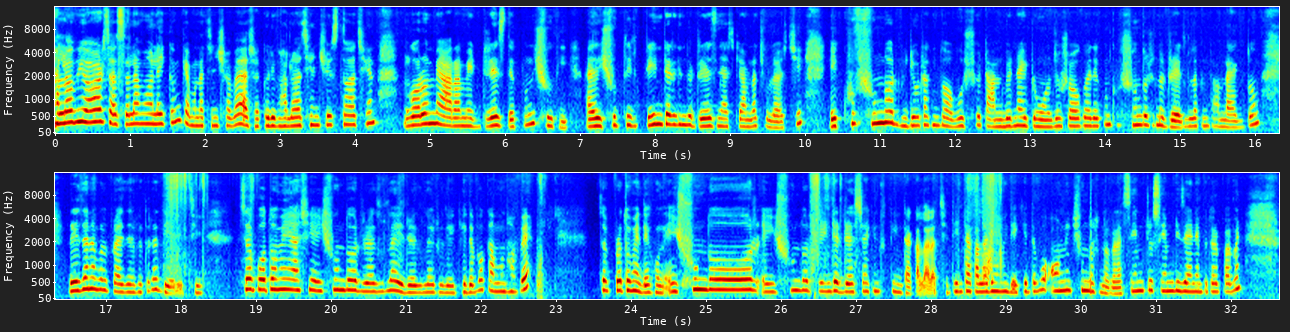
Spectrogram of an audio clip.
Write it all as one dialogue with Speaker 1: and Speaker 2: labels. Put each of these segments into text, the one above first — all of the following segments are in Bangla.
Speaker 1: হ্যালো ভিওয়ার্স আসসালামু আলাইকুম। কেমন আছেন সবাই? আশা করি ভালো আছেন, সুস্থ আছেন। গরমে আরামের ড্রেস দেখুন, সুতি। আর এই সুতির প্রিন্টের কিন্তু ড্রেস নিয়ে আজকে আমরা চলে আসছি। এই খুব সুন্দর ভিডিওটা কিন্তু অবশ্যই টানবেন না, একটু মনোযোগ সহকারে দেখুন। খুব সুন্দর সুন্দর ড্রেসগুলো কিন্তু আমরা একদম রিজনেবল প্রাইসের ভেতরে দিয়ে দিচ্ছি। সো প্রথমেই আসি এই সুন্দর ড্রেসগুলো এই ড্রেসগুলো একটু দেখিয়ে দেবো, কেমন হবে? তো প্রথমে দেখুন, এই সুন্দর এই সুন্দর প্রিন্টের ড্রেসটা কিন্তু তিনটা কালার আছে। তিনটা কালারই আমি দেখিয়ে দেবো। অনেক সুন্দর সুন্দর কালার সেম টু সেম ডিজাইনের ভেতরে পাবেন।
